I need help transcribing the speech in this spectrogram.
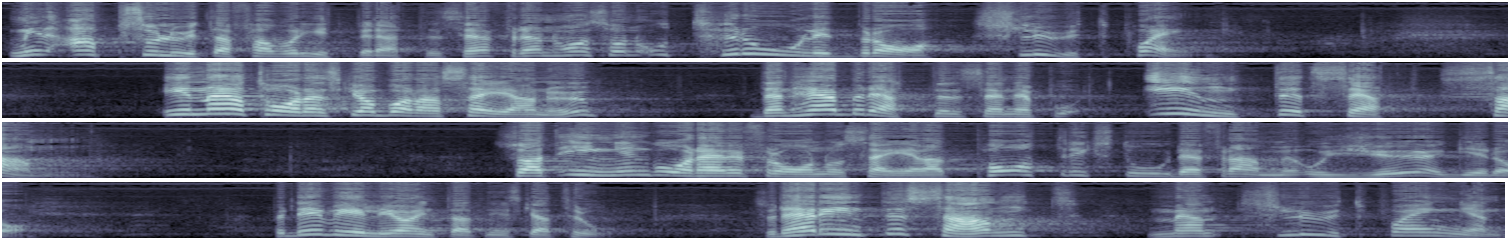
min absoluta favoritberättelse, för den har en sån otroligt bra slutpoäng. Innan jag tar den ska jag bara säga nu, den här berättelsen är på intet sätt sann. Så att ingen går härifrån och säger att Patrik stod där framme och ljög idag. För det vill jag inte att ni ska tro. Så det här är inte sant, men slutpoängen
